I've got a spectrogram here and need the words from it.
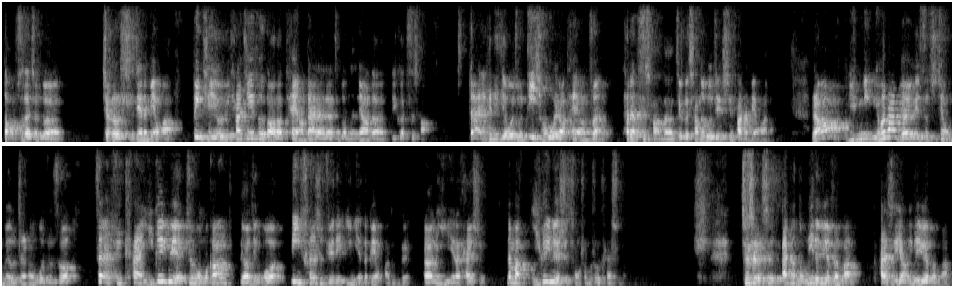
导致的这个这个时间的变化，并且由于它接受到了太阳带来的这个能量的一个磁场，大家也可以理解为，就地球围绕太阳转，它的磁场的这个相对位置也是发生变化的。然后你你你会发现比较有意思，之前我们有争论过，就是说再去看一个月，就是我们刚刚了解过，立春是决定一年的变化，对不对？呃，一年的开始，那么一个月是从什么时候开始呢？就是是按照农历的月份吗？还是阳历的月份吗？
